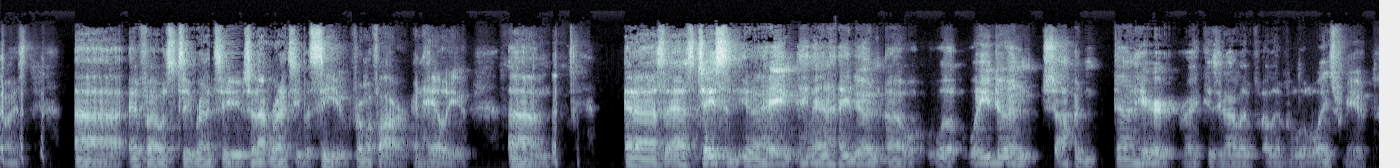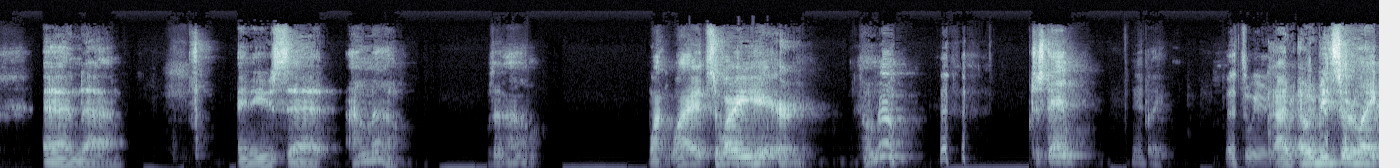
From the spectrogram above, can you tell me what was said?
anyways uh if i was to run into you so not run into you but see you from afar and hail you um and I asked, Jason, you know, hey, hey man, how you doing? Uh, what, what are you doing shopping down here, right? Because you know I live I live a little ways from you, and uh, and you said, I don't know. I said, oh, why? Why? So why are you here? I don't know. Just staying. That's weird. I, I would be sort of like,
